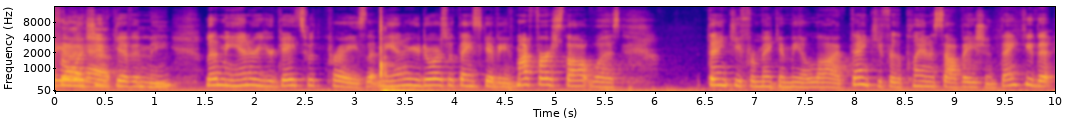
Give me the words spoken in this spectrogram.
you for what have. Mm-hmm. you've given me. Let me enter your gates with praise. Let me enter your doors with thanksgiving. If my first thought was, Thank you for making me alive. Thank you for the plan of salvation. Thank you that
